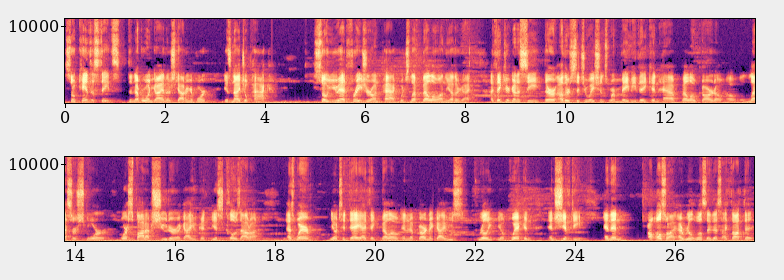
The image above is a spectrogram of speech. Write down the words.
So Kansas State's the number one guy in their scouting report is Nigel Pack. So you had Frazier on Pack, which left Bello on the other guy. I think you're going to see there are other situations where maybe they can have Bello guard a, a lesser scorer or a spot up shooter, a guy who can just close out on. As where you know today, I think Bello ended up guarding a guy who's really you know quick and and shifty. And then also, I, I really will say this: I thought that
